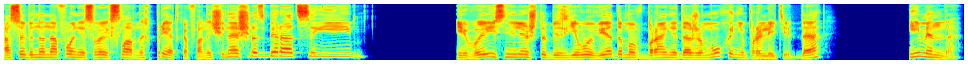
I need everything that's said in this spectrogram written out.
Особенно на фоне своих славных предков, а начинаешь разбираться и... И выяснили, что без его ведома в бране даже муха не пролетит, да? Именно.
